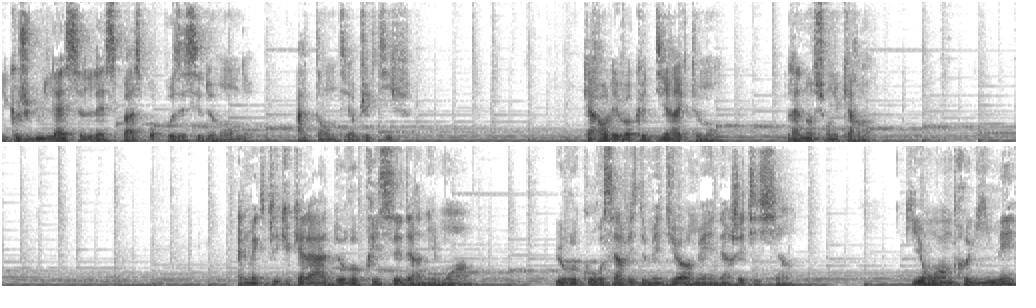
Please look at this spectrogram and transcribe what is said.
et que je lui laisse l'espace pour poser ses demandes, attentes et objectifs, Carole évoque directement la notion du karma. Elle m'explique qu'elle a à deux reprises ces derniers mois eu recours au service de médiums et énergéticiens qui ont entre guillemets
